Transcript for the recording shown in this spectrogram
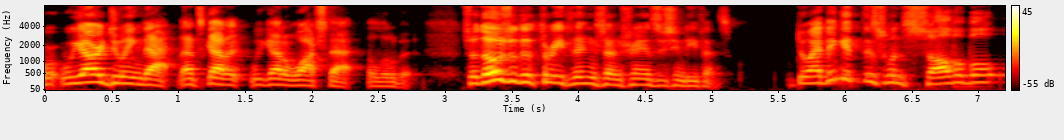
We're, we are doing that. That's got to we got to watch that a little bit. So those are the three things on transition defense. Do I think it, this one's solvable?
